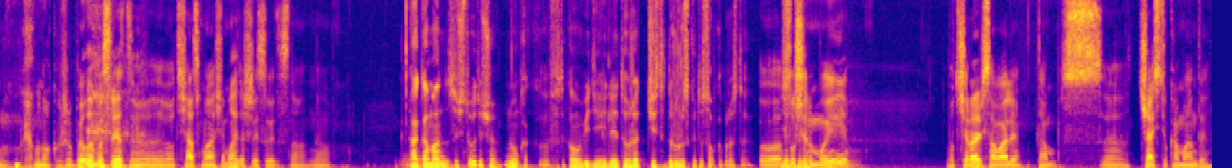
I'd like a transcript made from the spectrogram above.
ну, их много уже было после этого. Вот сейчас вообще молодежь рисует снова. Ну, А команда существует еще? Ну, как в таком виде? Или это уже чисто дружеская тусовка просто? Э, Слушай, ну мы вот вчера рисовали там с э, частью команды.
